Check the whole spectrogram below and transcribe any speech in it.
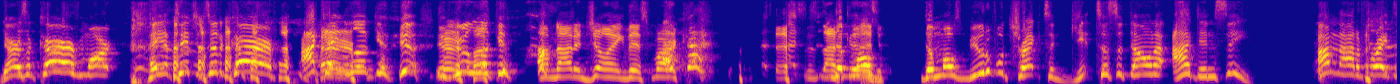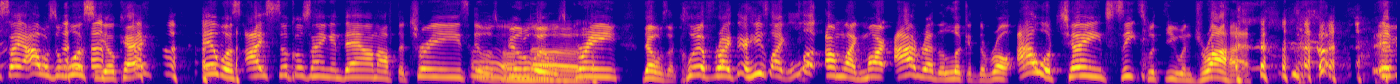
There's a curve, Mark. Pay attention to the curve. I can't look if you if you're looking. I'm not enjoying this, Mark. this is not the good. most the most beautiful trek to get to Sedona, I didn't see. I'm not afraid to say I was a wussy, okay? It was icicles hanging down off the trees. It was Oh, beautiful. It was green. There was a cliff right there. He's like, Look, I'm like, Mark, I'd rather look at the road. I will change seats with you and drive. if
